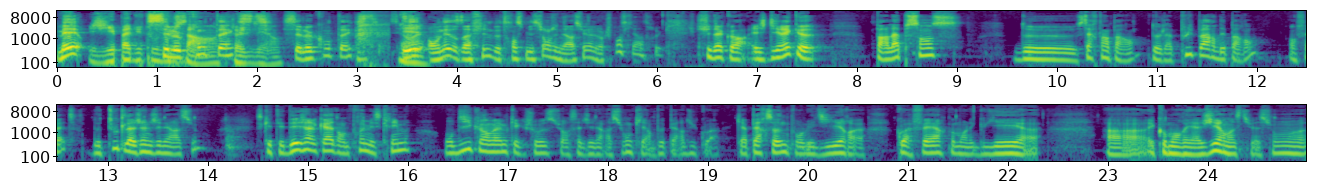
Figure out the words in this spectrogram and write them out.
mais J'y ai pas du tout c'est vu le ça, hein, le contexte. hein. C'est le contexte. Et vrai. on est dans un film de transmission générationnelle, donc je pense qu'il y a un truc. Je suis d'accord. Et je dirais que par l'absence de certains parents, de la plupart des parents, en fait, de toute la jeune génération, ce qui était déjà le cas dans le premier Scream, on dit quand même quelque chose sur cette génération qui est un peu perdue, quoi. Qui a personne pour lui dire euh, quoi faire, comment l'aiguiller euh, euh, et comment réagir dans la situation.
